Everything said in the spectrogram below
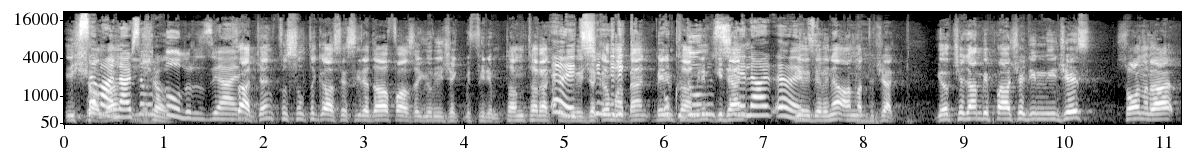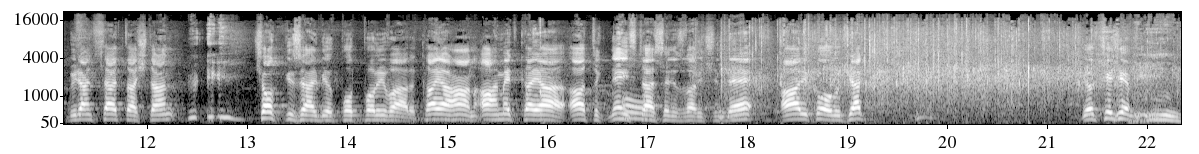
İnşallah. Severlerse İnşallah. mutlu oluruz yani. Zaten Fısıltı Gazetesi'yle daha fazla yürüyecek bir film. Tanıtarak da Evet, ama şimdilik ben benim tahminim okuduğumuz giden şeyler, evet. birbirine anlatacak. Gökçe'den bir parça dinleyeceğiz. Sonra Bülent Serttaş'tan çok güzel bir potpourri var. Kayahan, Ahmet Kaya artık ne isterseniz var içinde. Harika olacak. Gökçe'cim.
